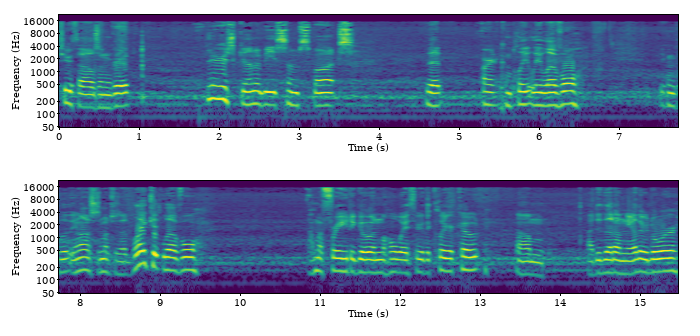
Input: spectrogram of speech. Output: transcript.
2000 grit. There's gonna be some spots that aren't completely level. To be completely honest, as much as I'd like it level, I'm afraid to go in the whole way through the clear coat. Um, I did that on the other door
